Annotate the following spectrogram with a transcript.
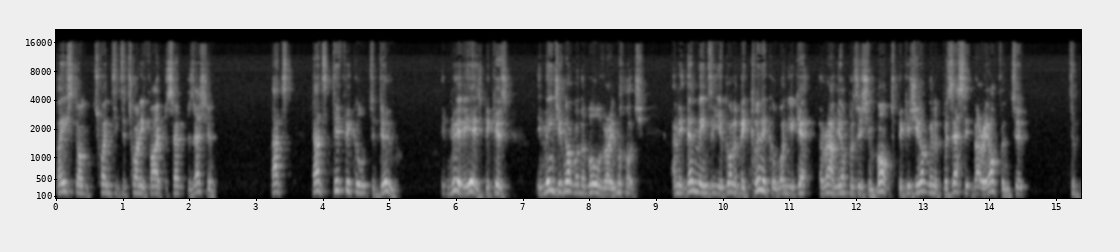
based on 20 to 25% possession. That's that's difficult to do. It really is because it means you've not got the ball very much. And it then means that you've got to be clinical when you get around the opposition box because you're not going to possess it very often to to,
